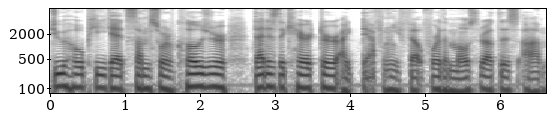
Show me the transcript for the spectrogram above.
do hope he gets some sort of closure. That is the character I definitely felt for the most throughout this um,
